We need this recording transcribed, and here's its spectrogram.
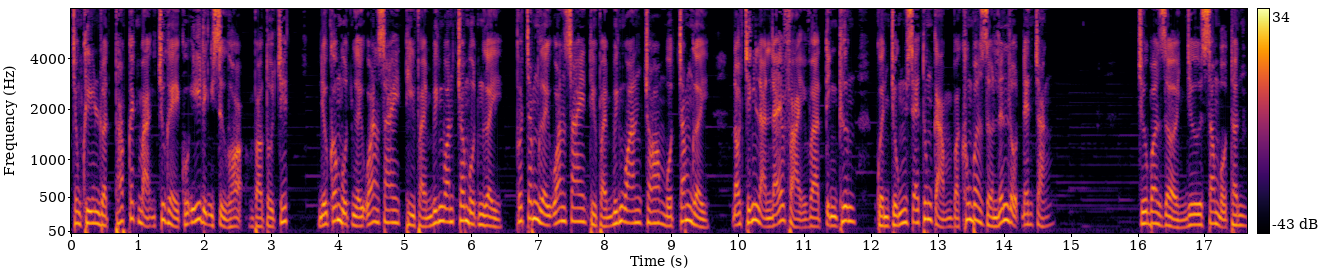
Trong khi luật pháp cách mạng chưa hề có ý định xử họ vào tội chết. Nếu có một người oan sai thì phải minh oan cho một người, Có trăm người oan sai thì phải minh oan cho một trăm người. Đó chính là lẽ phải và tình thương Quần chúng sẽ thông cảm và không bao giờ lẫn lộn đen trắng. Chưa bao giờ như sau mộ thân,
